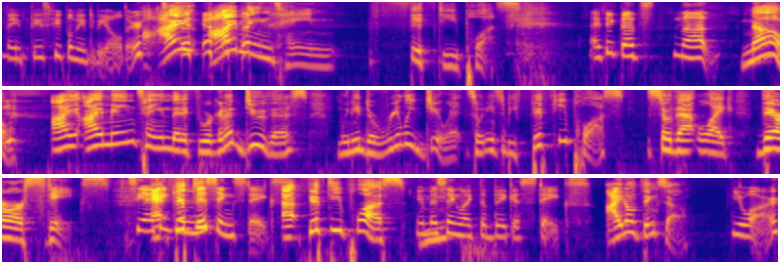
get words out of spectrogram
They these people need to be older. I I maintain 50 plus. I think that's not No. I I maintain that if we're going to do this, we need to really do it. So it needs to be 50 plus so that like there are stakes. See, I At think 50 you're missing stakes. At 50 plus, you're missing like the biggest stakes. I don't think so. You are.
